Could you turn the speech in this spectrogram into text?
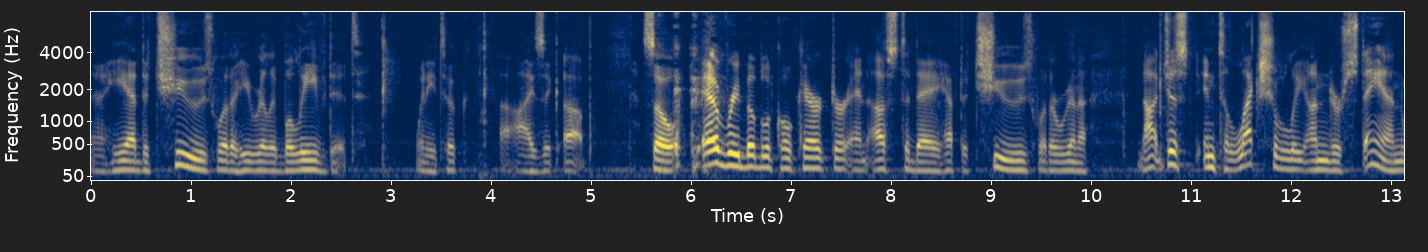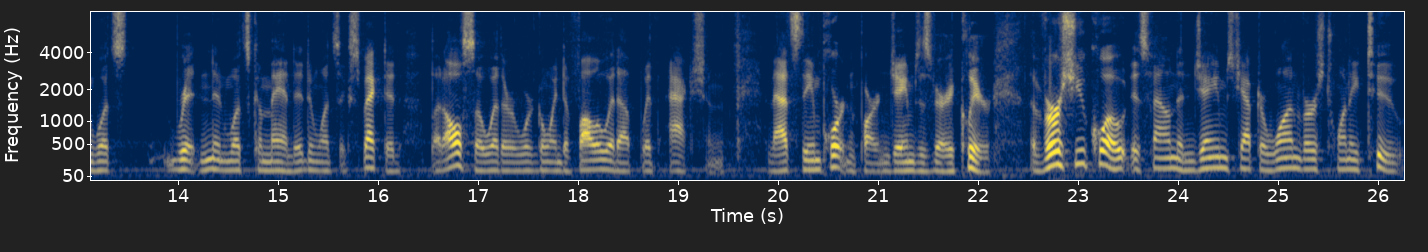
uh, he had to choose whether he really believed it when he took uh, Isaac up. So every biblical character and us today have to choose whether we're going to not just intellectually understand what's written and what's commanded and what's expected, but also whether we're going to follow it up with action. And that's the important part, and James is very clear. The verse you quote is found in James chapter 1 verse 22.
